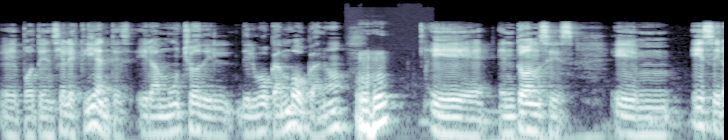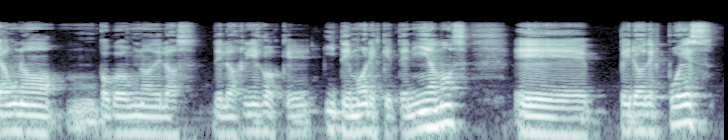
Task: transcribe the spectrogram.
eh, potenciales clientes, era mucho del, boca en boca, ¿no? Eh, entonces, em, ese era uno, un poco uno de los, de los riesgos que, y temores que teníamos, pero después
